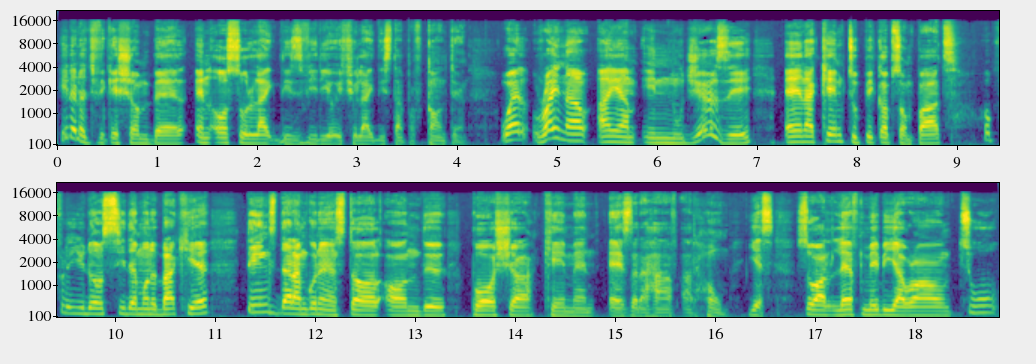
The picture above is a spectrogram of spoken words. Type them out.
hit the notification bell, and also like this video if you like this type of content. Well, right now I am in New Jersey and I came to pick up some parts. Hopefully you don't see them on the back here. Things that I'm going to install on the Porsche Cayman S that I have at home. Yes, so I left maybe around 2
